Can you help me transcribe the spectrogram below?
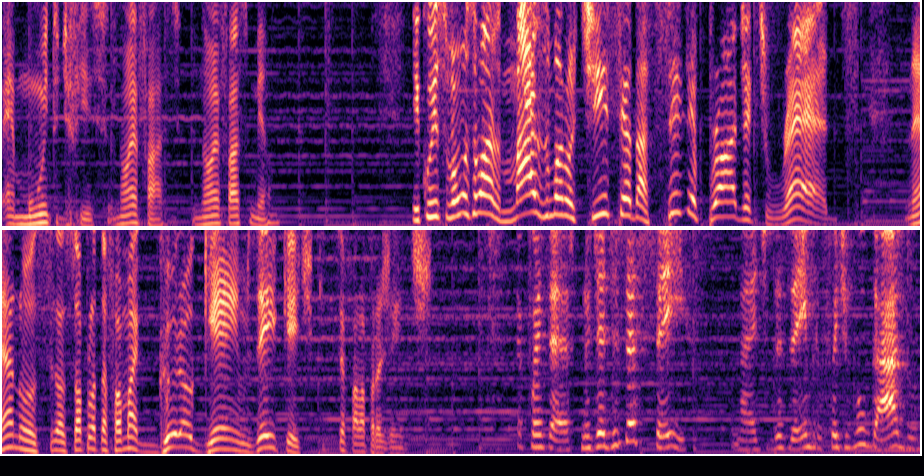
é muito difícil, não é fácil. Não é fácil mesmo. E com isso, vamos a mais uma notícia da CD Projekt Reds, né? No, na sua plataforma Good Old Games. E aí, Kate, o que, você fala pra gente? Pois é, no dia 16 né, de dezembro, foi divulgado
